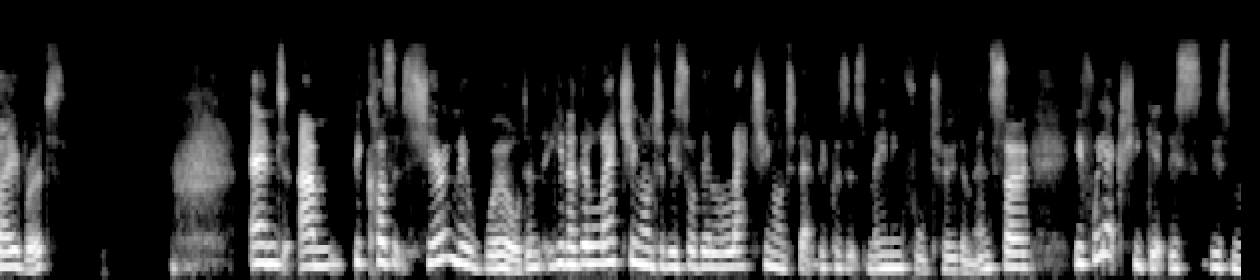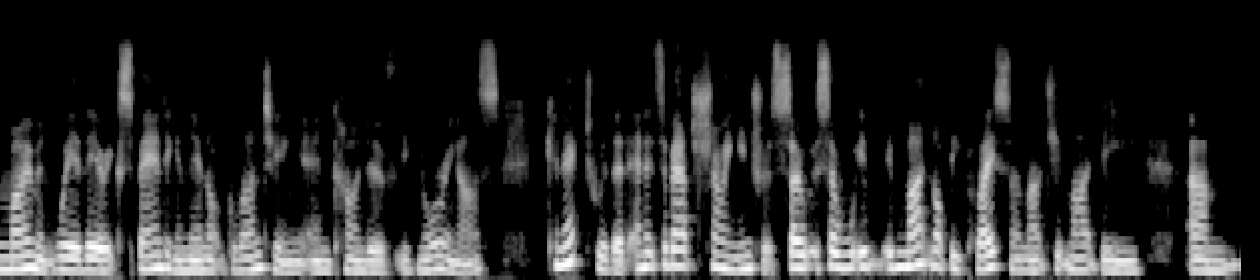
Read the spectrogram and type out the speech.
favorites. And um, because it's sharing their world, and you know, they're latching onto this or they're latching onto that because it's meaningful to them. And so, if we actually get this this moment where they're expanding and they're not grunting and kind of ignoring us, connect with it. And it's about showing interest. So, so it, it might not be play so much. It might be um,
